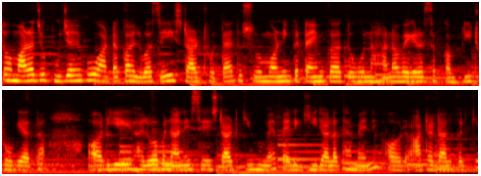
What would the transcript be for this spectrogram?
तो हमारा जो पूजा है, वो आटा का हलवा से ही स्टार्ट होता है। तो मॉर्निंग का टाइम का तो वो नहाना वगैरह सब कंप्लीट हो गया था। और ये हलवा बनाने से स्टार्ट की हूँ मैं। पहले घी डाला था मैंने और आटा डाल करके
